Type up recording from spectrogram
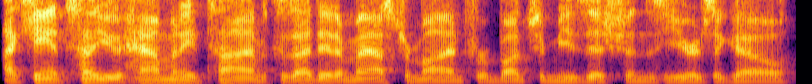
I can't tell you how many times because I did a mastermind for a bunch of musicians years ago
